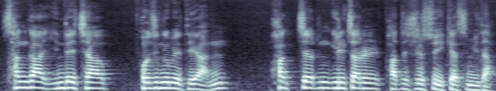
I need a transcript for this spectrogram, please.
상가 임대차 보증금에 대한 확정 일자를 받으실 수 있겠습니다.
